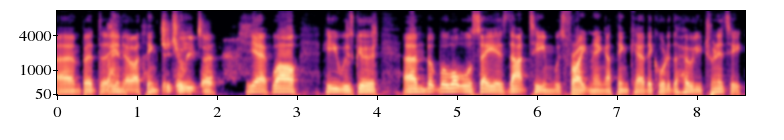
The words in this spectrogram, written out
Um, but, uh, you know, I think the team, Chicharito. uh, yeah, well, he was good. Um, but, but what we'll say is that team was frightening. I think uh, they called it the Holy Trinity.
